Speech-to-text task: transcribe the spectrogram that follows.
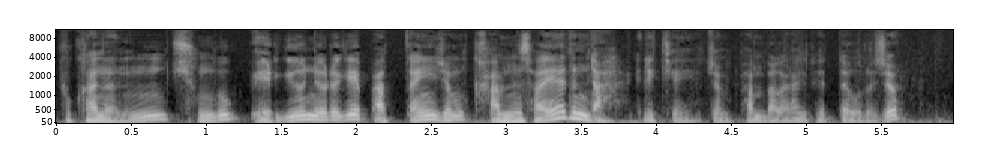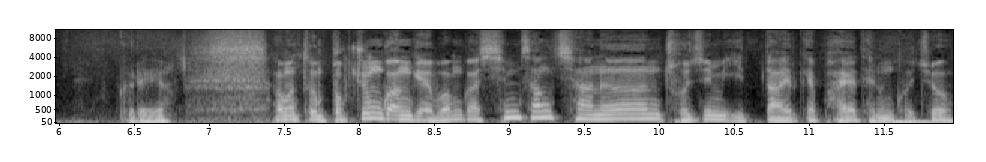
북한은 중국 외교 노력에 마땅히 좀 감사해야 된다. 이렇게 좀 반박을 하기도 했다고 그러죠. 그래요. 아무튼 북중 관계 뭔가 심상치 않은 조짐이 있다 이렇게 봐야 되는 거죠.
